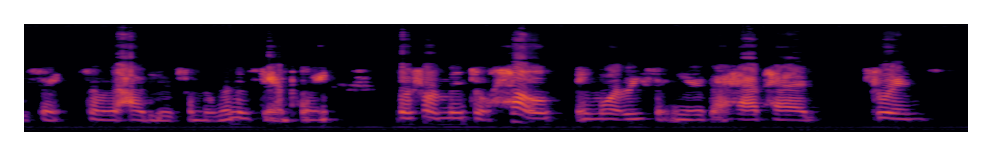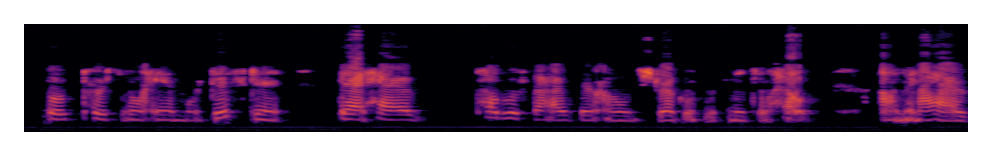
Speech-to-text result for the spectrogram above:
the same, some of the ideas from the women's standpoint. But from mental health, in more recent years, I have had friends both personal and more distant, that have publicized their own struggles with mental health. Um, and I have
